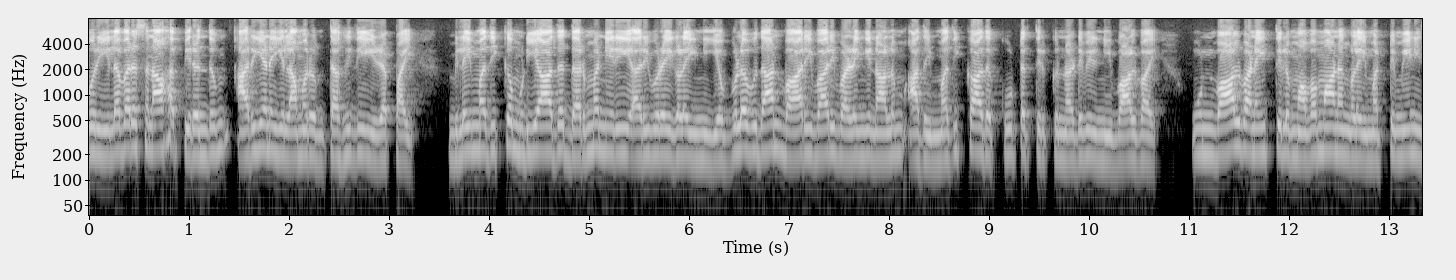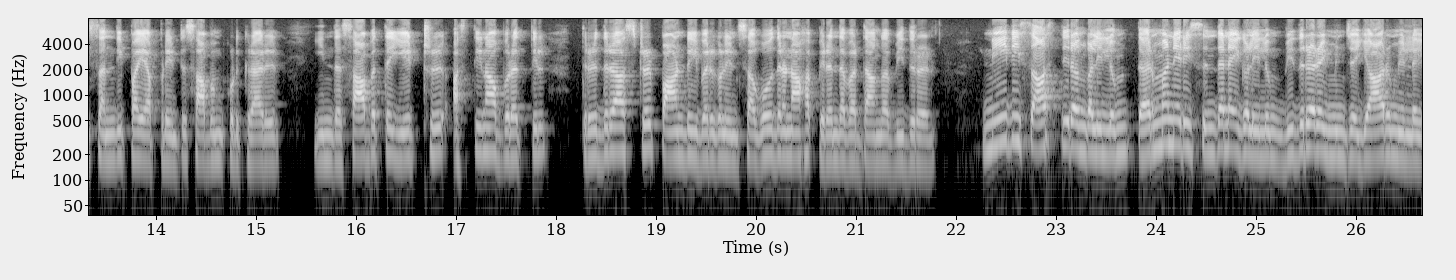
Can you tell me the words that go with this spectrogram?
ஒரு இளவரசனாக பிறந்தும் அரியணையில் அமரும் தகுதியை இழப்பாய். விலை மதிக்க முடியாத தர்ம நெறி அறிவுரைகளை நீ எவ்வளவுதான் வாரி வாரி வழங்கினாலும் அதை மதிக்காத கூட்டத்திற்கு நடுவில் நீ வாழ்வாய். உன் வாழ்வனைத்திலும் அவமானங்களை மட்டுமே நீ சந்திப்பாய் அப்படின்ட்டு சாபம் கொடுக்கிறாரு. இந்த சாபத்தை ஏற்று அஸ்தினாபுரத்தில் திருதராஷ்டர் பாண்டு இவர்களின் சகோதரனாக பிறந்தவர் தாங்க விதுரர். நீதி சாஸ்திரங்களிலும் தர்மநெறி சிந்தனைகளிலும் விதுரரை மிஞ்ச யாரும் இல்லை.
